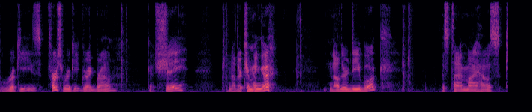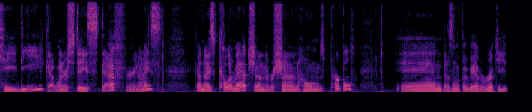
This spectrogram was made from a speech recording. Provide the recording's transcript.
Rookies. First rookie, Greg Brown. Got Shai. Another Kuminga. Another D-Book. This time My House KD. Got Winter Stays Steph. Very nice. Got a nice color match on the Richaun Holmes purple. And doesn't look like we have a rookie.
